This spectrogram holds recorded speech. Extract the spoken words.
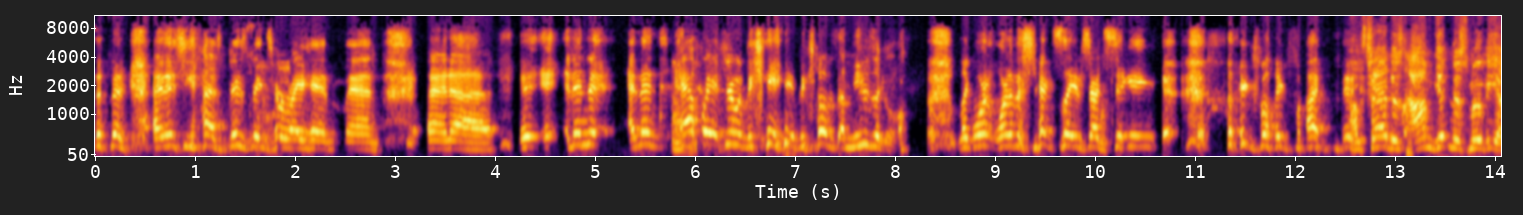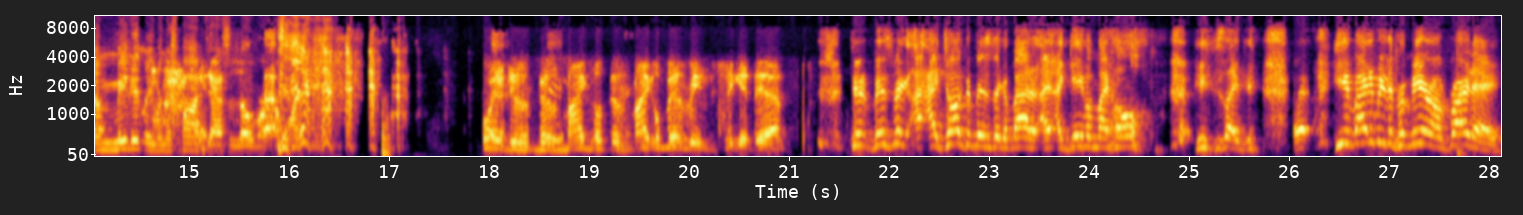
and then she has Bisping's her right hand man, and uh, it, it- and then the, and then halfway through it became it becomes a musical. Like one, one of the sex slaves starts singing like for like five minutes. I'm sad as I'm getting this movie immediately when this podcast is over. Wait, does, does Michael does Michael Bisbee sing it then? Dude, Bisping, I, I talked to Bisping about it. I, I gave him my whole. He's like, uh, he invited me to the premiere on Friday.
